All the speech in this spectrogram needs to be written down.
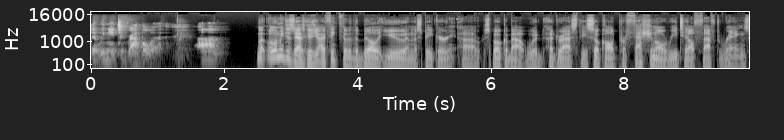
that we need to grapple with. Um, well, let me just ask, because I think the, the bill that you and the speaker uh, spoke about would address these so called professional retail theft rings.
